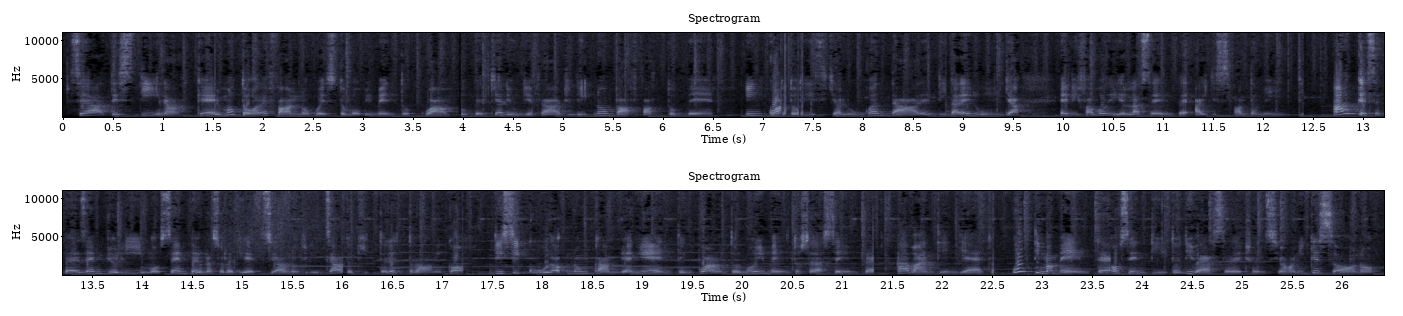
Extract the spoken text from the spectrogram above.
sia la testina che il motore fanno questo movimento qua. Per chi ha le unghie fragili non va affatto bene, in quanto rischia a lungo andare di dare l'unghia e di favorirla sempre agli sfaldamenti. Anche se per esempio limo sempre in una sola direzione utilizzando kit elettronico, di sicuro non cambia niente in quanto il movimento sarà sempre avanti e indietro. Ultima ultimamente ho sentito diverse recensioni che sono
